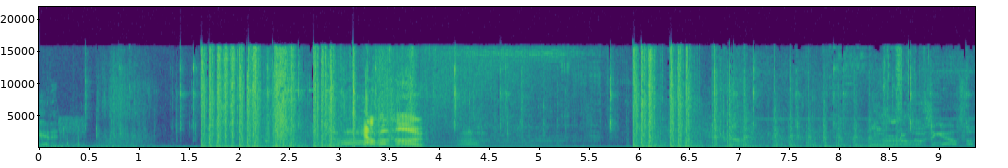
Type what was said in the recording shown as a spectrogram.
It. How'd I know? Losing Alpha.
